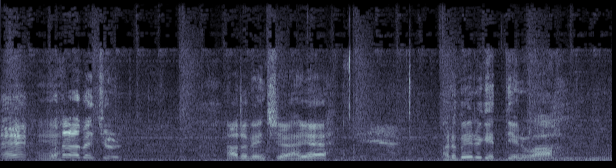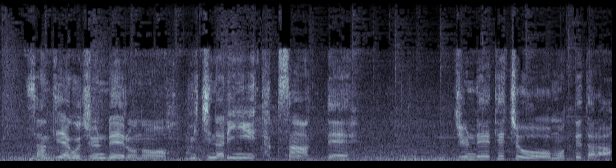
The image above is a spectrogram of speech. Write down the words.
Eh? What an adventure. アドベンチャー、アルベルゲっていうのはサンティアゴ巡礼路の道なりにたくさんあって巡礼手帳を持ってたら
